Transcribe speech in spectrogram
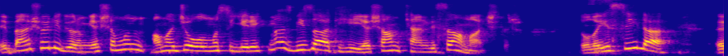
E, ben şöyle diyorum, yaşamın amacı olması gerekmez, bizatihi yaşam kendisi amaçtır. Dolayısıyla e,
